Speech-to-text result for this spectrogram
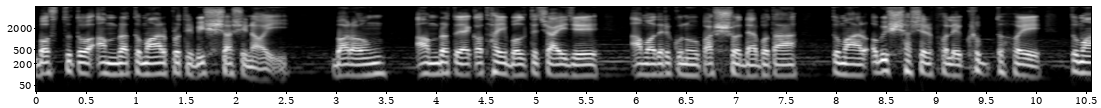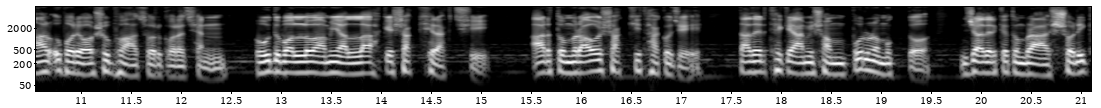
বস্তুত আমরা তোমার প্রতি বিশ্বাসী নই, বরং আমরা তো একথাই বলতে চাই যে, আমাদের কোনো উপাস্য দেবতা তোমার অবিশ্বাসের ফলে ক্ষুব্ধ হয়ে তোমার উপরে অশুভ আচর করেছেন। হুদ বলল, আমি আল্লাহকে সাক্ষী রাখছি। আর তোমরাও সাক্ষী থাকো যে, তাদের থেকে আমি সম্পূর্ণ মুক্ত। যাদেরকে তোমরা শরিক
